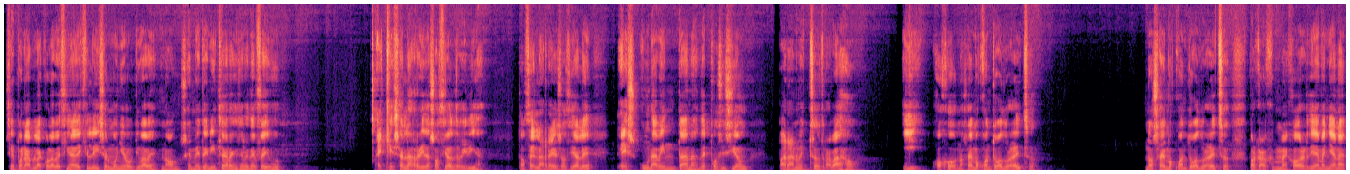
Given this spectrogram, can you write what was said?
¿Se pone a hablar con la vecina de que le hizo el moño la última vez? No, se mete en Instagram y se mete en Facebook. Es que esa es la realidad social de hoy día. Entonces, las redes sociales es una ventana de exposición para nuestro trabajo. Y, ojo, no sabemos cuánto va a durar esto. No sabemos cuánto va a durar esto. Porque a lo mejor el día de mañana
